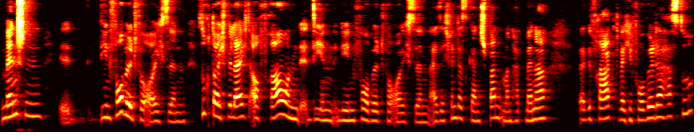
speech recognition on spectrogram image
Menschen, äh, die ein Vorbild für euch sind. Sucht euch vielleicht auch Frauen, die ein, die ein Vorbild für euch sind. Also ich finde das ganz spannend. Man hat Männer äh, gefragt, welche Vorbilder hast du?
